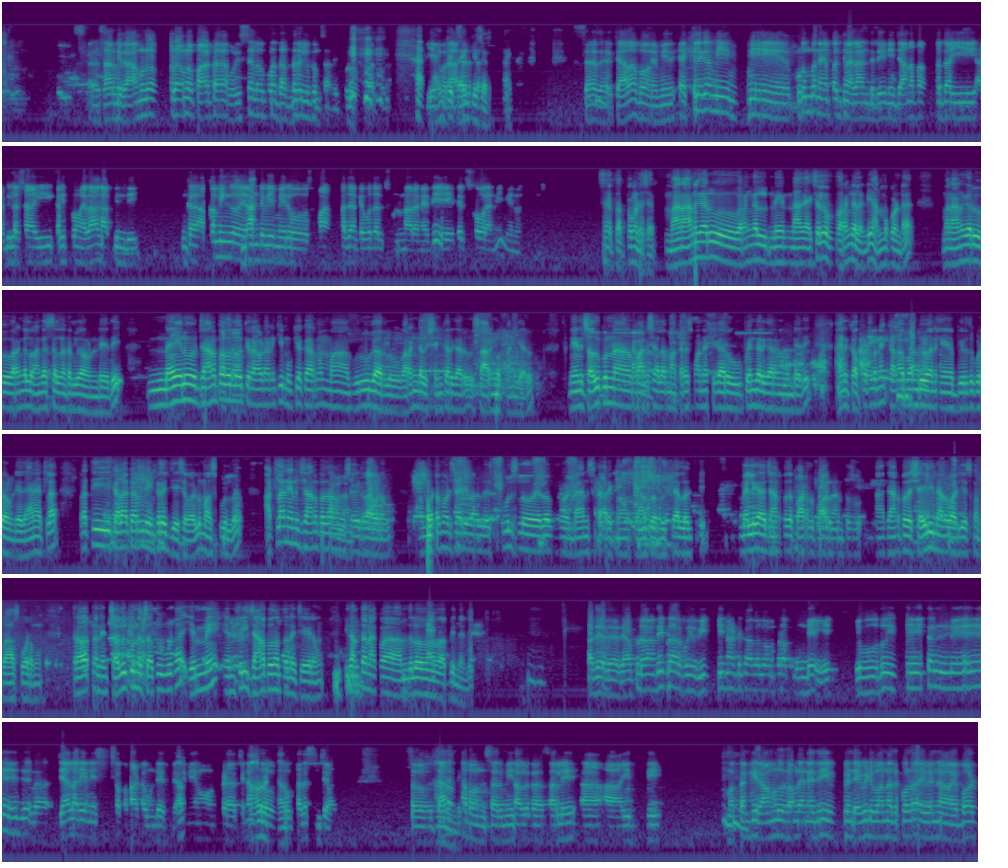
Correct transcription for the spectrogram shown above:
సార్ మీ రాములో రాములో పాట ఒడిస్సాలో కూడా దద్దరిల్లుతుంది సార్ ఇప్పుడు సార్ చాలా బాగున్నాయి మీ యాక్చువల్గా మీ మీ కుటుంబ నేపథ్యం ఎలాంటిది మీ జానపద ఈ అభిలాష ఈ కవిత్వం ఎలా అబ్బింది ఇంకా అప్కమింగ్ ఎలాంటివి మీరు సమాజానికి ఇవ్వదలుచుకుంటున్నారు అనేది తెలుసుకోవాలని నేను సార్ తప్పకుండా సార్. మా నాన్నగారు వరంగల్ నేను నాది యాక్చువల్‌గా వరంగల్ అండి హన్మకొండ. మా నాన్నగారు వరంగల్‌లో రంగస్థల నటులుగా ఉండేది. నేను జానపదంలోకి రావడానికి ముఖ్య కారణం మా గురువు గారు వరంగల్ శంకర్ గారు, సారంగపాణి గారు. నేను చదువుకున్న పాఠశాల మా కరెస్పాండెంట్ గారు ఉపేందర్ గారు అని ఉండేది. ఆయనకు అప్పట్లోనే కళాబంధు అనే బిరుదు కూడా ఉండేది. ఆయన అట్లా ప్రతి కళాకారులు ఎంకరేజ్ చేసేవాళ్ళు మా స్కూల్లో. అట్లా నేను జానపదం. సైడ్ రావడం మొట్టమొదటిసారి వాళ్ళు స్కూల్స్లో ఏదో డాన్స్ కార్యక్రమం జానపద నృత్యాల్లోంచి మెల్లిగా జానపద పాటలు పాడుకుంటూ ఆ జానపద శైలిని అలవాటు చేసుకొని రాసుకోవడము. తర్వాత నేను చదువుకున్న చదువు కూడా ఎంఏ ఎంఫిల్ జానపదంతోనే చేయడం. ఇదంతా నాకు అందులో అబ్బిందండి. అదే అదే అదే. అప్పుడు అది కూడా వీ- వీధి నాటకాలలో కూడా అప్పుడు ఉండేవి. ఈ ఊరు జాలరి అనేసి ఒక పాట ఉండేది. అది మేము ఇక్కడ చిన్నప్పుడు. ప్రదర్శించేవాళ్ళం. సో చాలా. బాగుంది సార్. మీ తాలూకా సర్లే ఇది. మొత్తానికి రాములు రాములు అనేది ఈవెన్ డేవిడ్ వార్నర్ కూడా ఈవెన్ అబౌట్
